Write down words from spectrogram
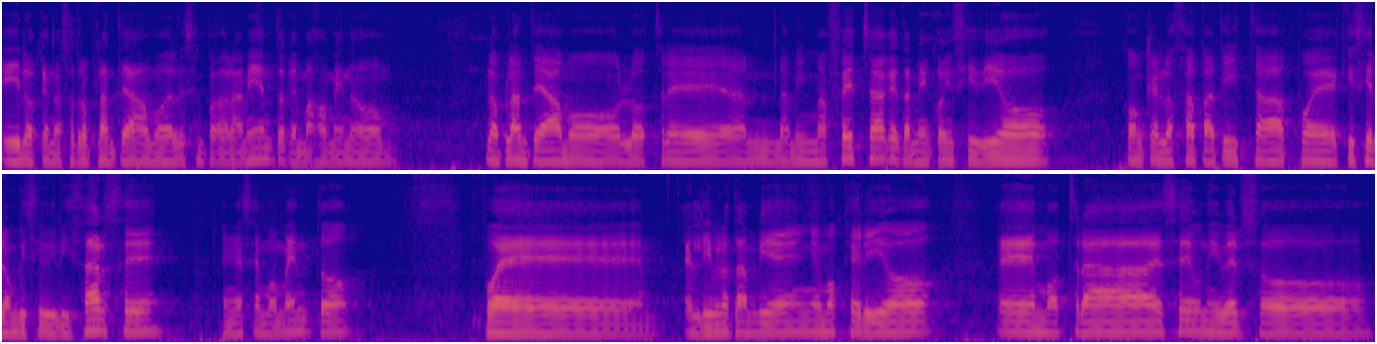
y lo que nosotros planteábamos del desempoderamiento, que más o menos lo planteamos los tres en la misma fecha, que también coincidió con que los zapatistas pues quisieron visibilizarse en ese momento. Pues el libro también hemos querido eh, mostrar ese universo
